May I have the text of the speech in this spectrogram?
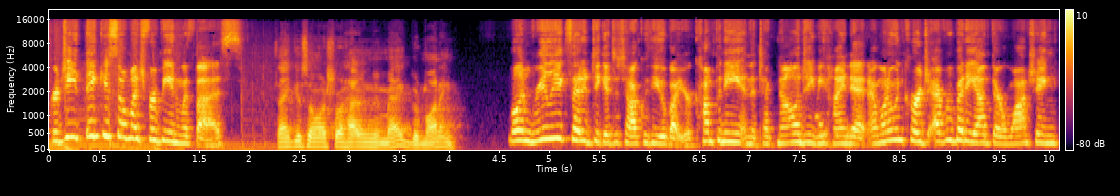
Gurjeet, thank you so much for being with us. Thank you so much for having me, Meg. Good morning. Well, I'm really excited to get to talk with you about your company and the technology behind it. I want to encourage everybody out there watching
